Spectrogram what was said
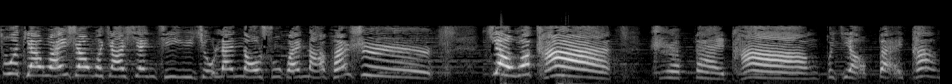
昨天晚上我家贤妻玉秋来闹书馆那款事，叫我看这拜堂不叫拜堂，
